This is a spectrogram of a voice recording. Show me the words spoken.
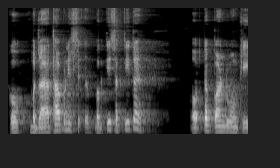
को बजाया था अपनी भक्ति शक्ति तय। और तब पांडवों की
